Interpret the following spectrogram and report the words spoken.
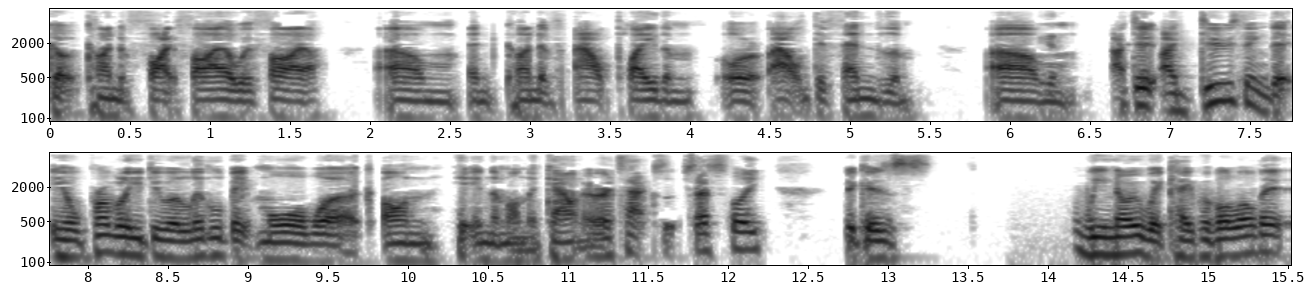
go, kind of fight fire with fire um, and kind of outplay them or out defend them. Um, yeah. I do I do think that he'll probably do a little bit more work on hitting them on the counter attack successfully because we know we're capable of it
